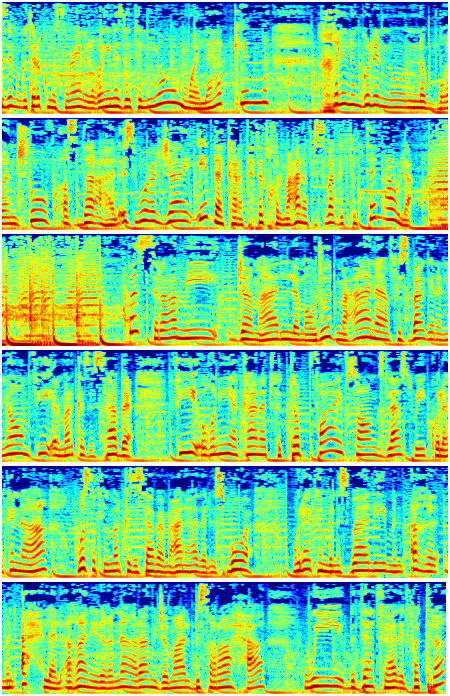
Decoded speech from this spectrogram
زي ما قلت لكم مستمعين الأغنية نزلت اليوم ولكن خلينا نقول إنه نبغى نشوف أصدائها الأسبوع الجاي إذا كانت حتدخل معنا في سباق التوب 10 أو لا بس رامي جمال موجود معانا في سباقنا اليوم في المركز السابع في أغنية كانت في ال top five songs last week ولكنها وصلت للمركز السابع معانا هذا الأسبوع. ولكن بالنسبة لي من أغ... من أحلى الأغاني اللي غناها رامي جمال بصراحة وبالذات في هذه الفترة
